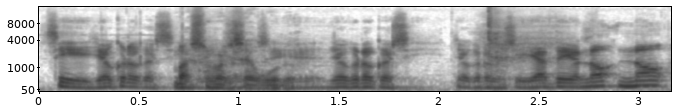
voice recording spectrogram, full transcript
Sí, yo creo que sí. Va sobre seguro. sí, Yo creo que sí. Yo creo que sí. Ya te digo, no, no,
